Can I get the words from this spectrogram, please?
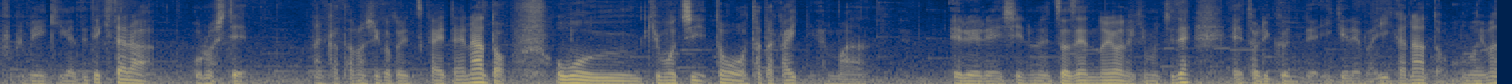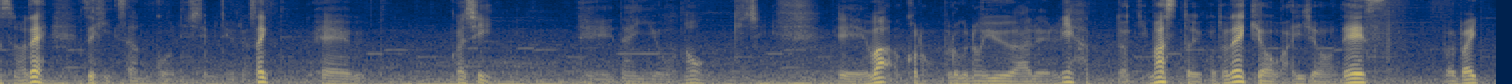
含み益が出てきたら下ろしてなんか楽しいことに使いたいなと思う気持ちと戦い、まあ、LLAC の、ね、座禅のような気持ちで、え、取り組んでいければいいかなと思いますので是非参考にしてみてください。えー、詳しい、えー、内容の記事、えはこのブログの URL に貼っておきます。ということで今日は以上です。バイバイ。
